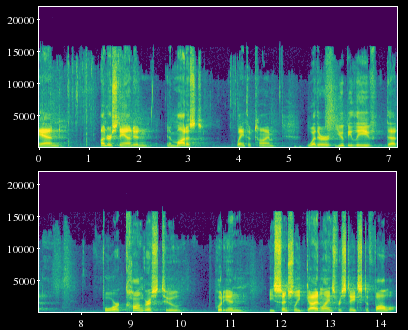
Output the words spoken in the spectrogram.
and understand in, in a modest length of time whether you believe that for Congress to put in essentially guidelines for states to follow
